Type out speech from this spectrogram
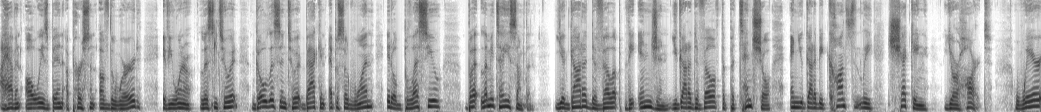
I haven't always been a person of the word. If you want to listen to it, go listen to it back in episode one. It'll bless you. But let me tell you something. You gotta develop the engine. You gotta develop the potential and you gotta be constantly checking your heart. Where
